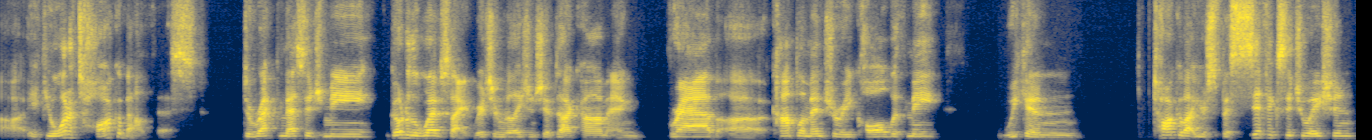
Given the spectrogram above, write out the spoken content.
Uh, if you want to talk about this, direct message me, go to the website, richinrelationship.com, and grab a complimentary call with me. We can talk about your specific situation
